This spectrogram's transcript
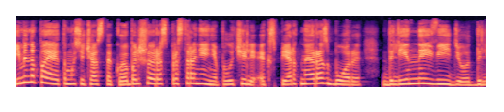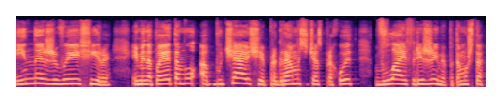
Именно поэтому сейчас такое большое распространение получили экспертные разборы, длинные видео, длинные живые эфиры. Именно поэтому обучающие программы сейчас проходят в live -режиме, потому что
